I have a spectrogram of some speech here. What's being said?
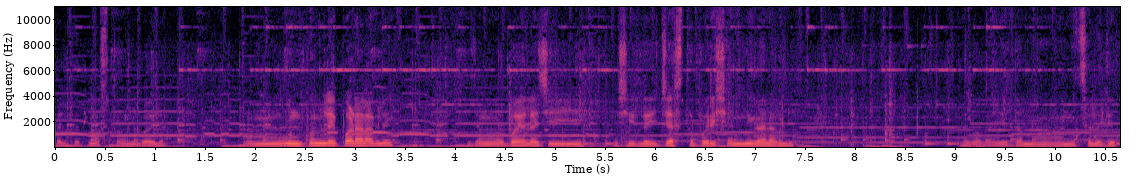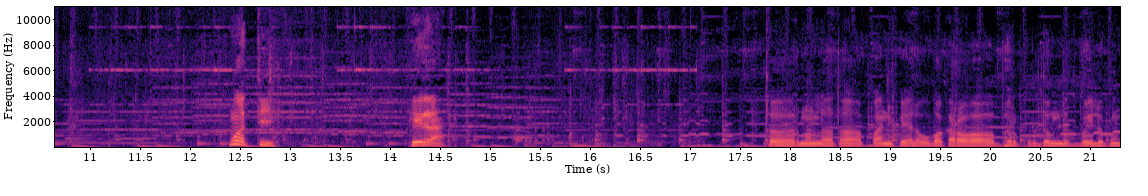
चलतात मस्त आणि बैल. आणि ऊन पण लई पडायला लागले त्याच्यामुळं बैलाची अशी लई जास्त परेशान निघायला लागली. बघा हे दमाने चलत येत मोती हिरा. तर म्हणलं आता पाणी प्यायला उभा करावा. भरपूर दमलेत बैल पण.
